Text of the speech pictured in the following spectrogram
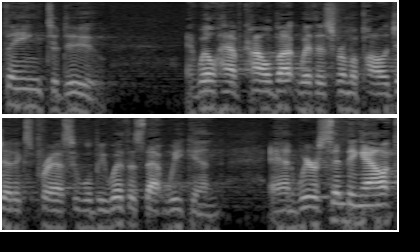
thing to do? And we'll have Kyle Butt with us from Apologetics Press, who will be with us that weekend. And we're sending out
